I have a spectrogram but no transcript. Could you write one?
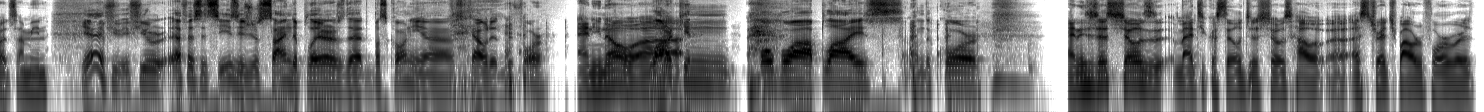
But I mean, Yeah, if you if you're Efes, it's easy. Just sign the players that Baskonia scouted before. and you know uh, Larkin, Aubois, Pleiss on the court. and it just shows Matthew Costello just shows how uh, a stretch power forward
